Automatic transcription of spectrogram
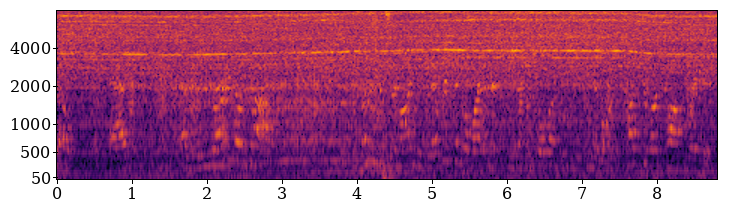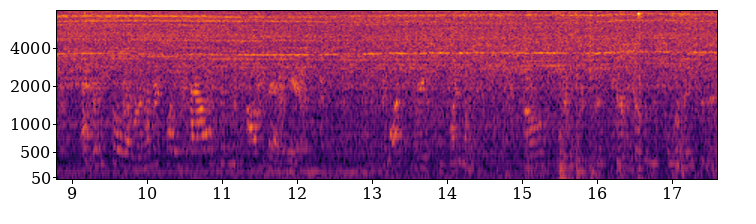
go. As, as we're starting those up, let me just remind you that every single Vitamix we've ever sold on QVC is customer top rated. And we've sold over 120,000 of them here. What makes the Vitamix so different than every other machine made today?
